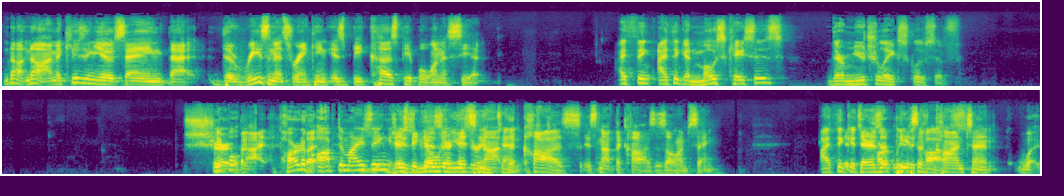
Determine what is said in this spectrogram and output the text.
No, no, I'm accusing you of saying that the reason it's ranking is because people want to see it. i think i think in most cases they're mutually exclusive Sure, People- but I, part of but optimizing just is because it's not intent. the cause. It's not the cause. Is all I'm saying. i think If it's there's a piece of content. What,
